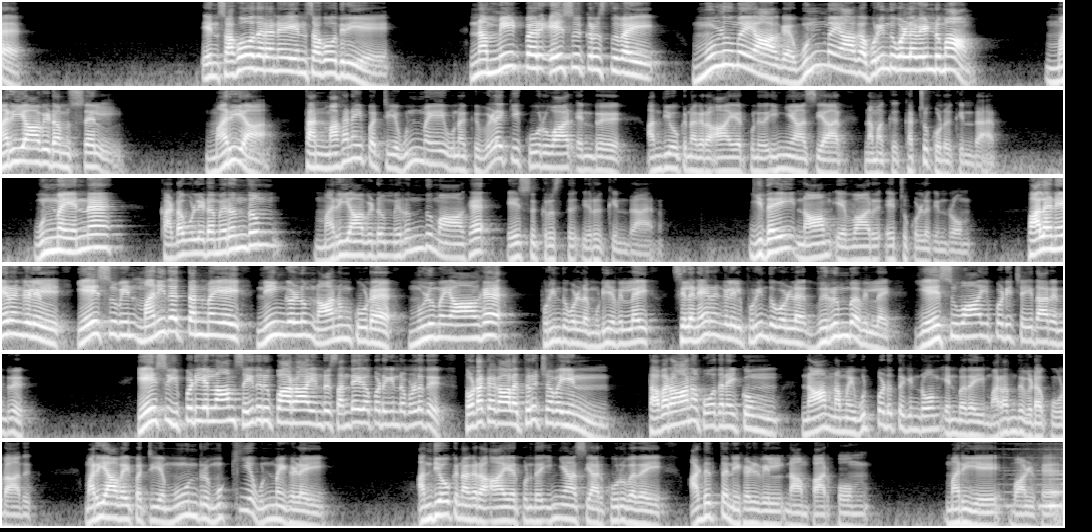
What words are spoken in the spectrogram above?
என் சகோதரனே என் சகோதரியே நம் மீட்பர் இயேசு கிறிஸ்துவை முழுமையாக உண்மையாக புரிந்து கொள்ள வேண்டுமா மரியாவிடம் செல். மரியா தன் மகனை பற்றிய உண்மையை உனக்கு விளக்கி கூறுவார் என்று அந்தியோக்கு நகர ஆயர் புனித இஞ்ஞாசியார் நமக்கு கற்றுக் கொடுக்கின்றார். உண்மை என்ன? கடவுளிடமிருந்தும் மரியாவிடமிருந்துமாக இயேசு கிறிஸ்து இருக்கின்றார். இதை நாம் எவ்வாறு ஏற்றுக்கொள்ளுகின்றோம்? பல நேரங்களில் இயேசுவின் மனிதத்தன்மையை நீங்களும் நானும் கூட முழுமையாக புரிந்து கொள்ள முடியவில்லை. சில நேரங்களில் புரிந்து கொள்ள விரும்பவில்லை. இயேசுவா இப்படி செய்தார் என்று. இயேசு இப்படியெல்லாம் செய்திருப்பாரா என்று சந்தேகப்படுகின்ற பொழுது தொடக்க கால திருச்சபையின் தவறான போதனைக்கும் நாம் நம்மை உட்படுத்துகின்றோம் என்பதை மறந்துவிடக்கூடாது. மரியாவை பற்றிய மூன்று முக்கிய உண்மைகளை அந்தியோக்கு நகர ஆயர் புனித இஞ்ஞாசியார் கூறுவதை அடுத்த நிகழ்வில் நாம் பார்ப்போம். மரியே வாழ்க.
